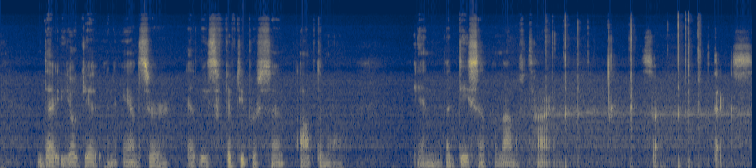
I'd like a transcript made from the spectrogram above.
that you'll get an answer at least 50% optimal in a decent amount of time. So, thanks.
